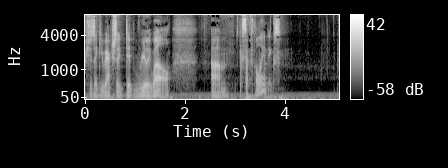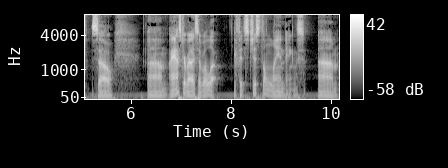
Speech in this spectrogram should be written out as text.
She's like, you actually did really well, um, except for the landings. So um, I asked her about. it. I said, well, look, if it's just the landings, um,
